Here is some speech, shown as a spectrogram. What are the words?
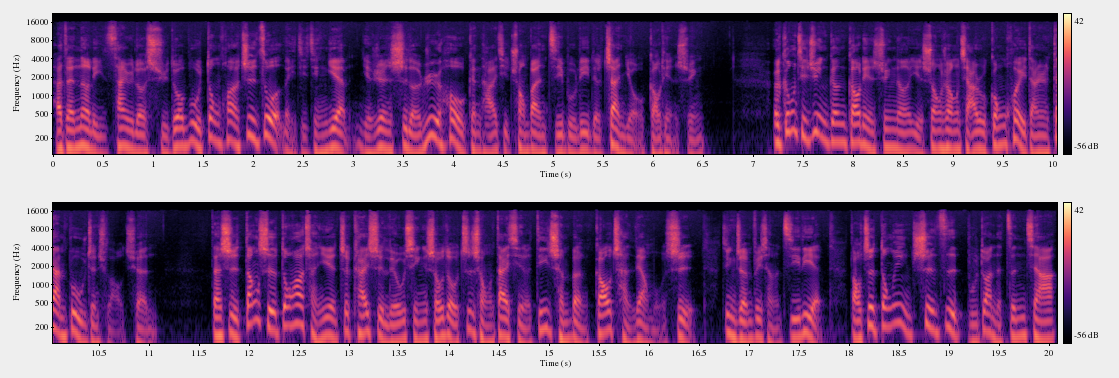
他在那里参与了许多部动画制作，累积经验，也认识了日后跟他一起创办吉卜力的战友高田勋。而宫崎骏跟高田勋呢，也双双加入工会担任干部，争取劳权。但是当时的动画产业这开始流行手抖治虫带起了低成本高产量模式，竞争非常的激烈，导致东映赤字不断的增加，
